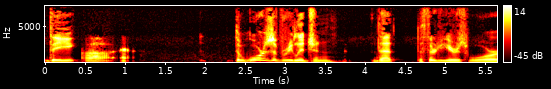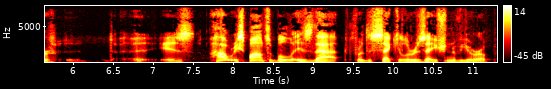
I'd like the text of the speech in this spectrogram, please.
The Uh, the wars of religion that the Thirty Years' War uh, is how responsible is that for the secularization of Europe?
